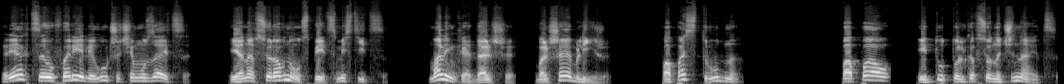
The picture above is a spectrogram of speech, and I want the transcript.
Реакция у форели лучше, чем у зайца, и она все равно успеет сместиться. Маленькая дальше, большая ближе. Попасть трудно. Попал, и тут только все начинается.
